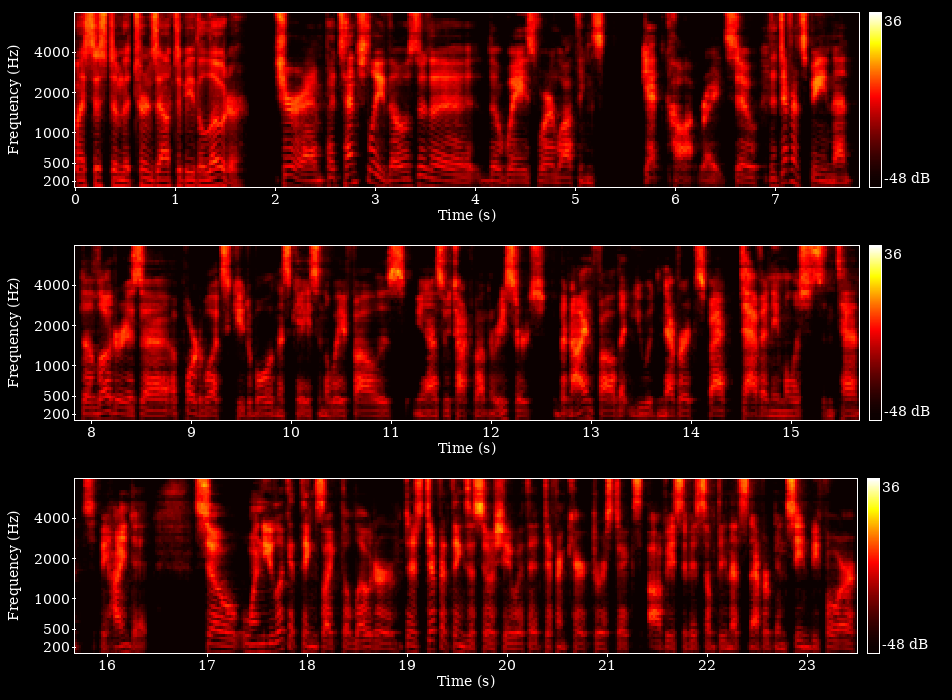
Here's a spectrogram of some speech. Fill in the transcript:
my system that turns out to be the loader? Sure, and potentially those are the the ways where a lot of things get caught, right? So the difference being that the loader is a, a, portable executable in this case, and the WAV file is, you know, as we talked about in the research, benign file that you would never expect to have any malicious intent behind it. So when you look at things like the loader, there's different things associated with it, different characteristics. Obviously, if it's something that's never been seen before,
